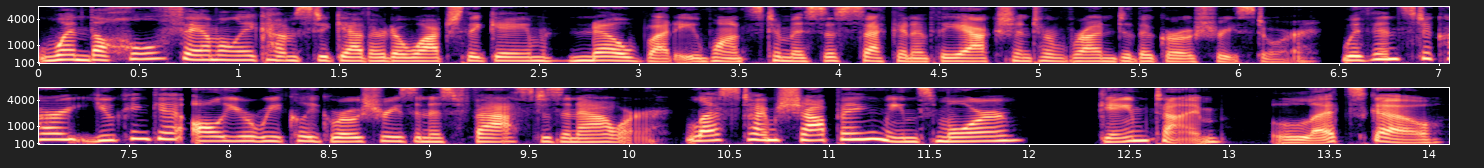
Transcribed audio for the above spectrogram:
When the whole family comes together to watch the game, nobody wants to miss a second of the action to run to the grocery store. With Instacart, you can get all your weekly groceries in as fast as an hour. Less time shopping means more game time. Let's go.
